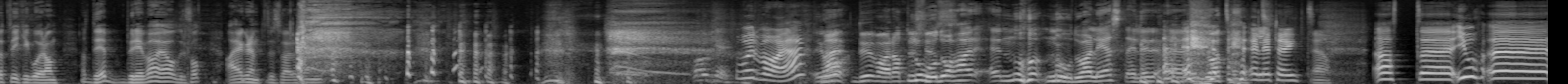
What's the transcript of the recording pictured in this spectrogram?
dette ikke går an. Ja, det brevet har jeg aldri fått. Nei, jeg glemte dessverre. Ok. Hvor var jeg? Jo, Nei, du var at du noe, syns du har, eh, no, noe du har lest, eller eh, du har tenkt. Eller tenkt. Ja. At øh, Jo, øh,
